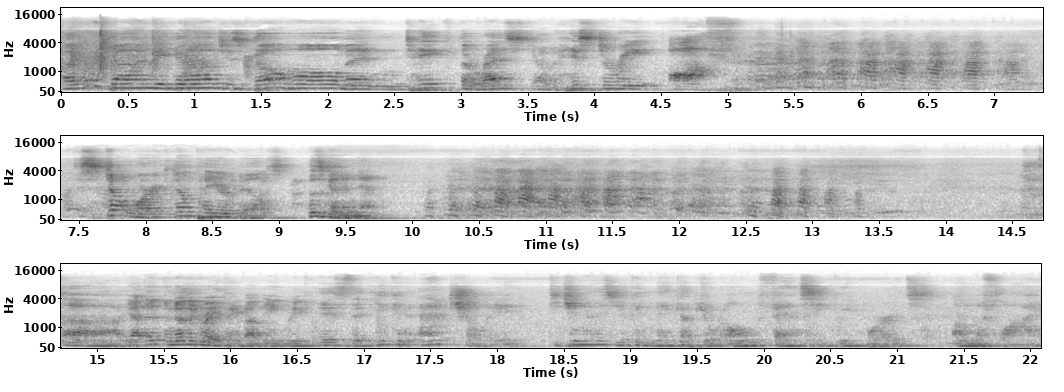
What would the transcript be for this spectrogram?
Like, we're done. You can all just go home and take the rest of history off. just don't work. Don't pay your bills. Who's to know? Uh, yeah, another great thing about being Greek is that you can actually, did you notice you can make up your own fancy Greek words on the fly?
